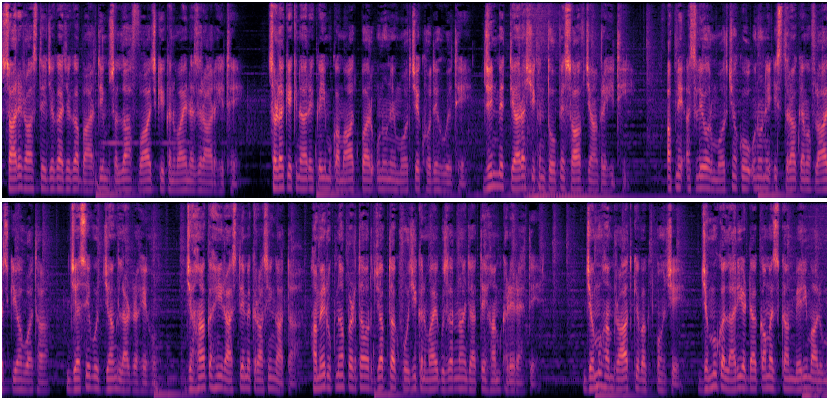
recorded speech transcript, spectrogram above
सारे रास्ते जगह जगह भारतीय मुसल्ह अफवाज के कनवाए नज़र आ रहे थे। सड़क के किनारे कई मुकाम पर उन्होंने मोर्चे खोदे हुए थे, जिनमें त्यारा शिकन तोपें साफ़ झाँक रही थी। अपने असले और मोर्चों को उन्होंने इस तरह कैमफ्लाज किया हुआ था, जैसे वो जंग लड़ रहे हों। जहाँ कहीं रास्ते में क्रॉसिंग आता, हमें रुकना पड़ता और जब तक फौजी कनवाए गुजर ना जाते, हम खड़े रहते। जम्मू हम रात के वक्त पहुँचे। जम्मू का लारी अड्डा कम अज कम मेरी मालूम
